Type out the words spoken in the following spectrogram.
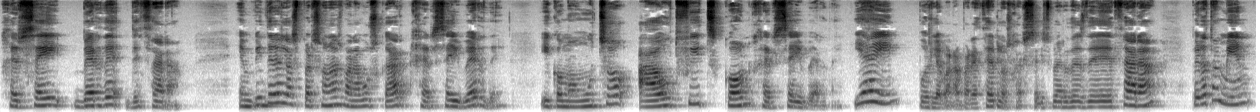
jersey verde de Zara. En Pinterest las personas van a buscar jersey verde y como mucho outfits con jersey verde. Y ahí pues le van a aparecer los jerseys verdes de Zara, pero también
